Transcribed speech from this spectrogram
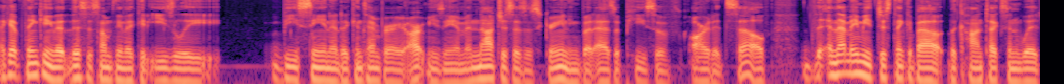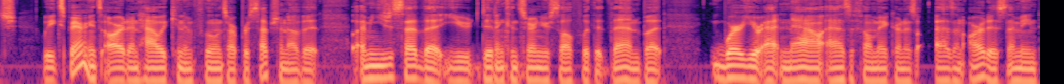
I kept thinking that this is something that could easily be seen at a contemporary art museum and not just as a screening but as a piece of art itself. And that made me just think about the context in which we experience art and how it can influence our perception of it. I mean, you just said that you didn't concern yourself with it then, but where you're at now as a filmmaker and as, as an artist, I mean,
